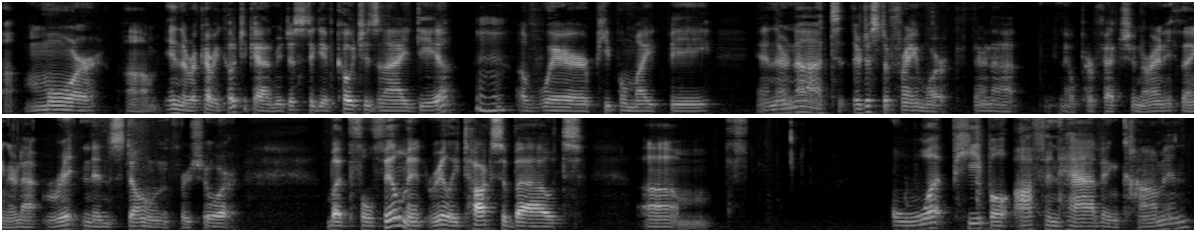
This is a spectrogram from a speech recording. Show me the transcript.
uh, more um, in the Recovery Coach Academy just to give coaches an idea Mm-hmm. of where people might be. And they're not they're just a framework. They're not you know perfection or anything. They're not written in stone for sure. But fulfillment really talks about um, what people often have in common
